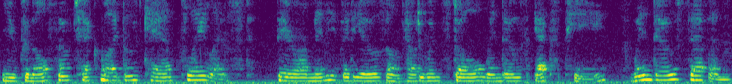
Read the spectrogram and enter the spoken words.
You can also check my Bootcamp playlist. There are many videos on how to install Windows XP, Windows 7,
